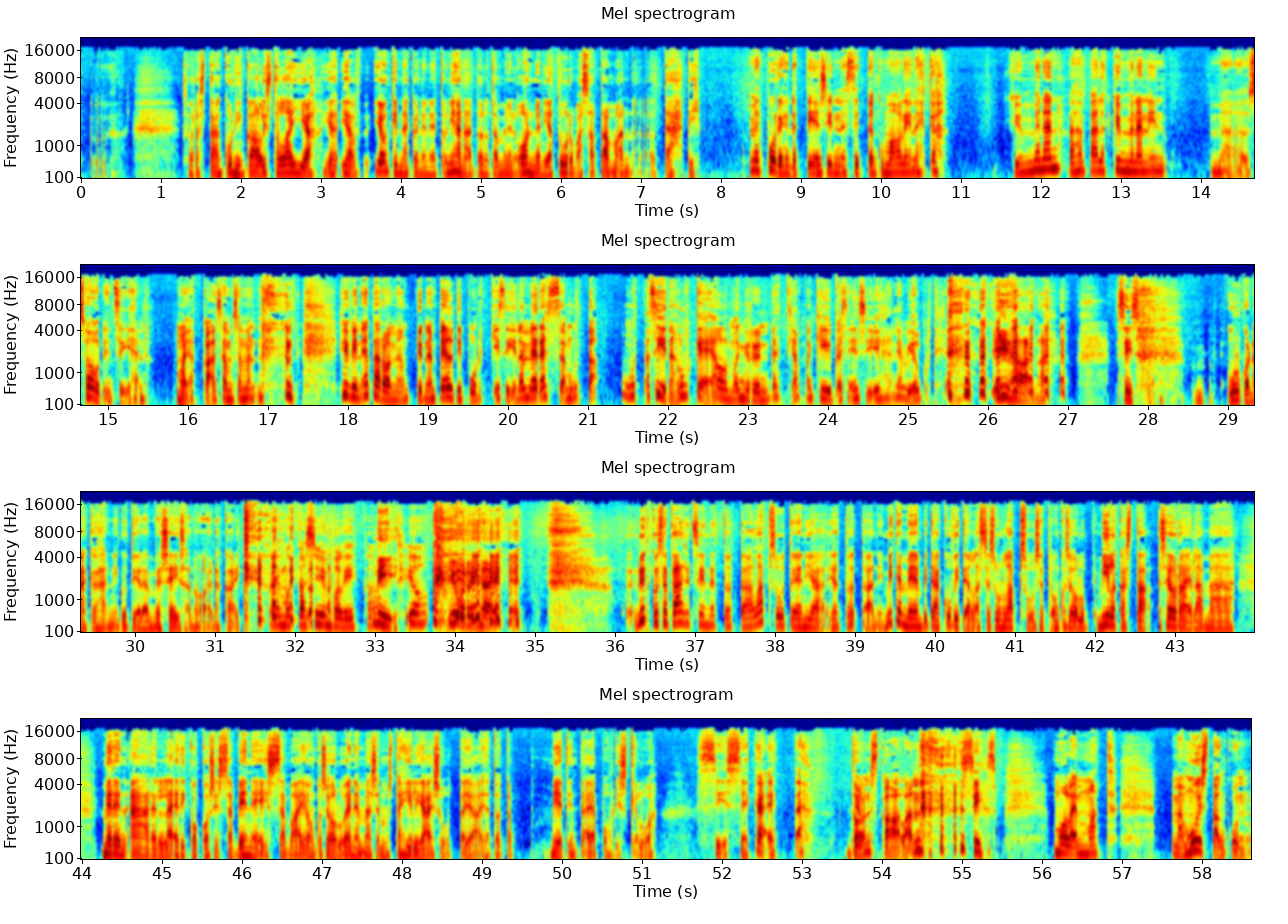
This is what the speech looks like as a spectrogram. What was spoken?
suorastaan kuninkaallista lajia ja, ja jonkinnäköinen, että on ihanaa, että on tämmöinen onnen ja turvasataman tähti. Me purjehdettiin sinne sitten, kun mä olin ehkä kymmenen, vähän päälle kymmenen, niin mä soudin siihen majakkaan. Semmoinen hyvin epäromanttinen peltipurkki siinä meressä, mutta, mutta siinä lukee Alma Gründet ja mä kiipesin siihen ja vilkutin. Ihana. Siis ulkonäköhän, niin kuin tiedämme, se ei sano aina kaikkea. Ei, mutta symboliikkaa. niin, joo. juuri näin. Nyt kun sä pääsit sinne tota, lapsuuteen ja, ja tota, niin miten meidän pitää kuvitella se sun lapsuus, että onko se ollut vilkasta seuraelämää meren äärellä eri kokoisissa veneissä vai onko se ollut enemmän semmoista hiljaisuutta ja, ja tota, mietintää ja pohdiskelua? Siis sekä että ton Joo. skaalan, siis molemmat mä muistan, kun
